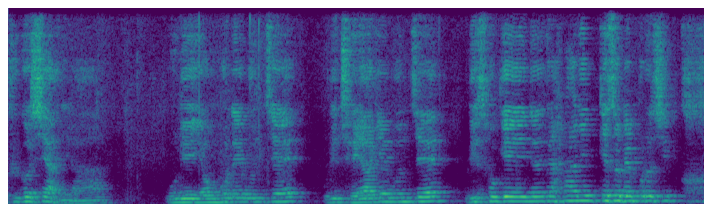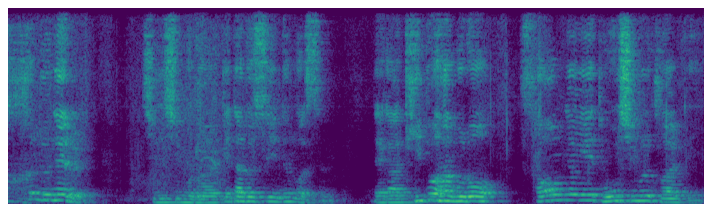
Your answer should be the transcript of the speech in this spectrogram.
그것이 아니라 우리의 영혼의 문제, 우리 죄악의 문제, 우리 속에 있는 하나님께서 베풀어 주신 큰 은혜를 진심으로 깨달을 수 있는 것은 내가 기도함으로 성령의 도우심을 구할 때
